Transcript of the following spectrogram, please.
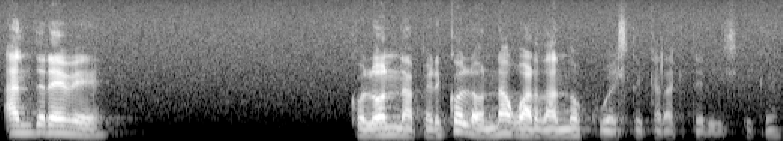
andrebbe colonna per colonna guardando queste caratteristiche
